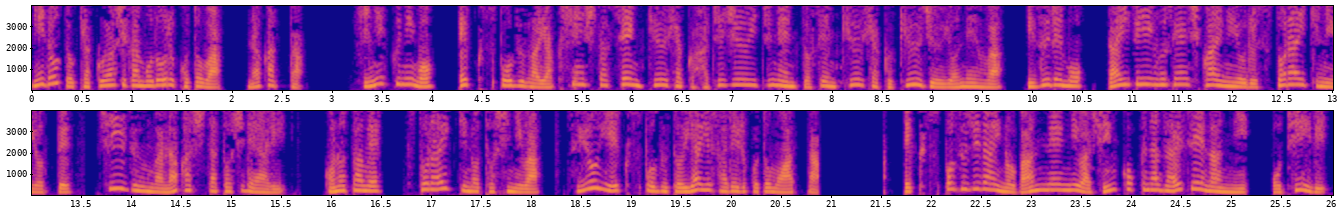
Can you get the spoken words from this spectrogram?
二度と客足が戻ることはなかった。皮肉にも、エクスポズが躍進した1981年と1994年は、いずれも大リーグ選手会によるストライキによってシーズンが中断した年であり、このため、ストライキの年には強いエクスポズと揶揄されることもあった。エクスポズ時代の晩年には深刻な財政難に陥り、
